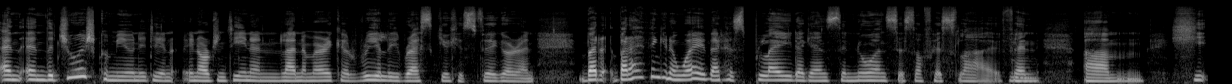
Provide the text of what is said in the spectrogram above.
and and the Jewish community in, in Argentina and Latin America really rescue his figure. And but but I think in a way that has played against the nuances of his life. Mm. and um, he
